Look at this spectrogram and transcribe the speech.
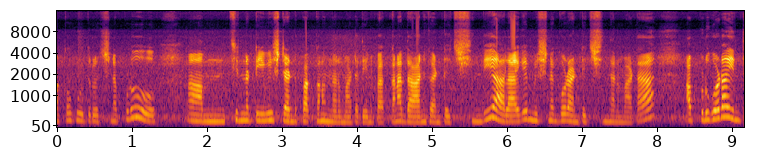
అక్క కూతురు వచ్చినప్పుడు చిన్న టీవీ స్టాండ్ పక్కన ఉందనమాట దీని పక్కన. దానికి అంటించింది. అలాగే మిషన్కి కూడా అంటించింది అనమాట అప్పుడు కూడా ఇంత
